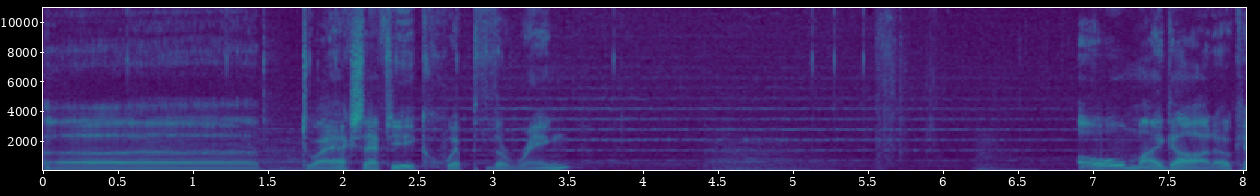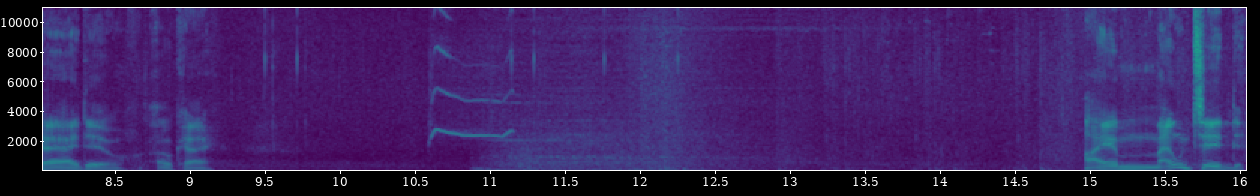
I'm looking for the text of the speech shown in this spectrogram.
Uh, do I actually have to equip the ring? Oh my god. Okay, I do. Okay. I am mounted.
